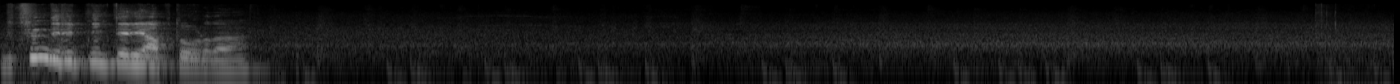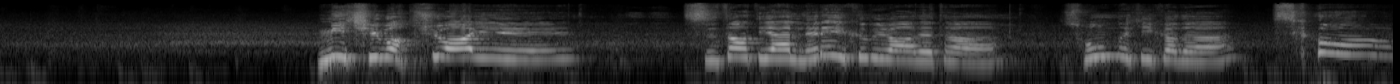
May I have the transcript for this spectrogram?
Bütün driplingleri yaptı orada. Michi Batshuayi. Stat yerlere yıkılıyor adeta. Son dakikada. Skor.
